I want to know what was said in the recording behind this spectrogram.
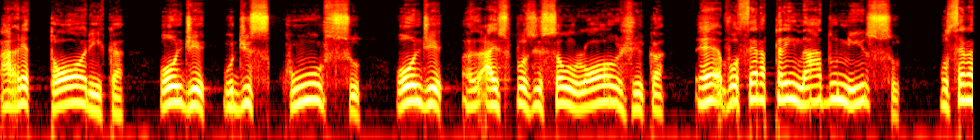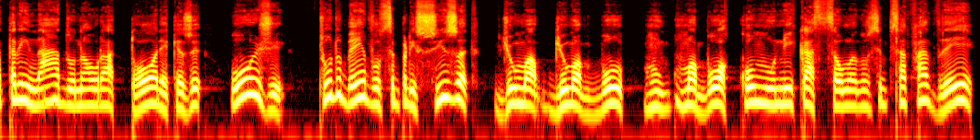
a retórica, onde o discurso, onde a, a exposição lógica, é, você era treinado nisso, você era treinado na oratória, quer dizer, hoje, tudo bem, você precisa de uma, de uma, bo, uma boa comunicação, mas você precisa fazer,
